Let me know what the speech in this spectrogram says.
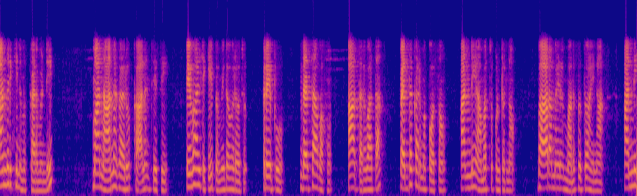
అందరికీ నమస్కారం అండి మా నాన్నగారు కాలం చేసి ఇవాల్టికి తొమ్మిదవ రోజు. రేపు దశావహం. ఆ తర్వాత పెద్ద కర్మ కోసం అన్నీ అమర్చుకుంటున్నాం. భారమైన మనసుతో అయినా అన్ని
